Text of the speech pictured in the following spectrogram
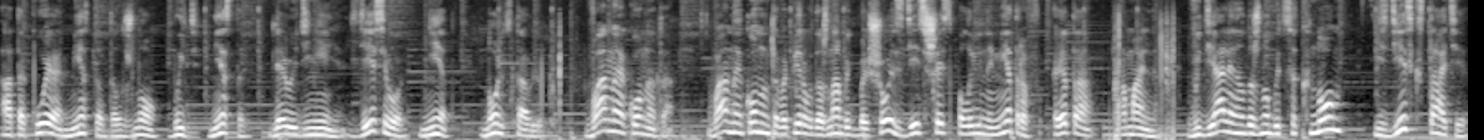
А такое место должно быть. Место для уединения. Здесь его нет. Ноль ставлю. Ванная комната. Ванная комната, во-первых, должна быть большой. Здесь 6,5 метров. Это нормально. В идеале она должно быть с окном. И здесь, кстати,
